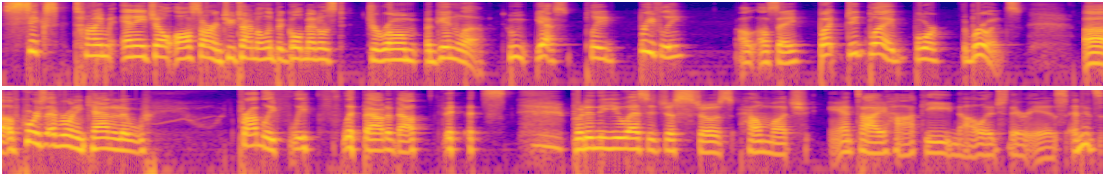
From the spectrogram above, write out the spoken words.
six-time NHL All-Star and two-time Olympic gold medalist Jarome Iginla, who yes played briefly, I'll, I'll say, but did play for the Bruins. Uh, of course, everyone in Canada would probably flip, flip out about this. But in the US, it just shows how much anti hockey knowledge there is. And it's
